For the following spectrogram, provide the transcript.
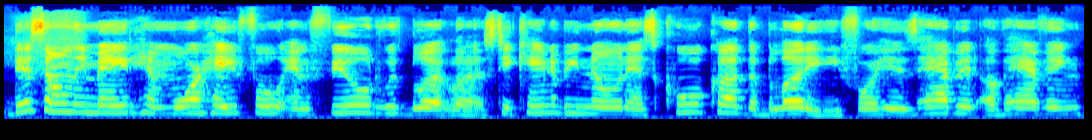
This only made him more hateful and filled with bloodlust. He came to be known as Kulka the Bloody for his habit of having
